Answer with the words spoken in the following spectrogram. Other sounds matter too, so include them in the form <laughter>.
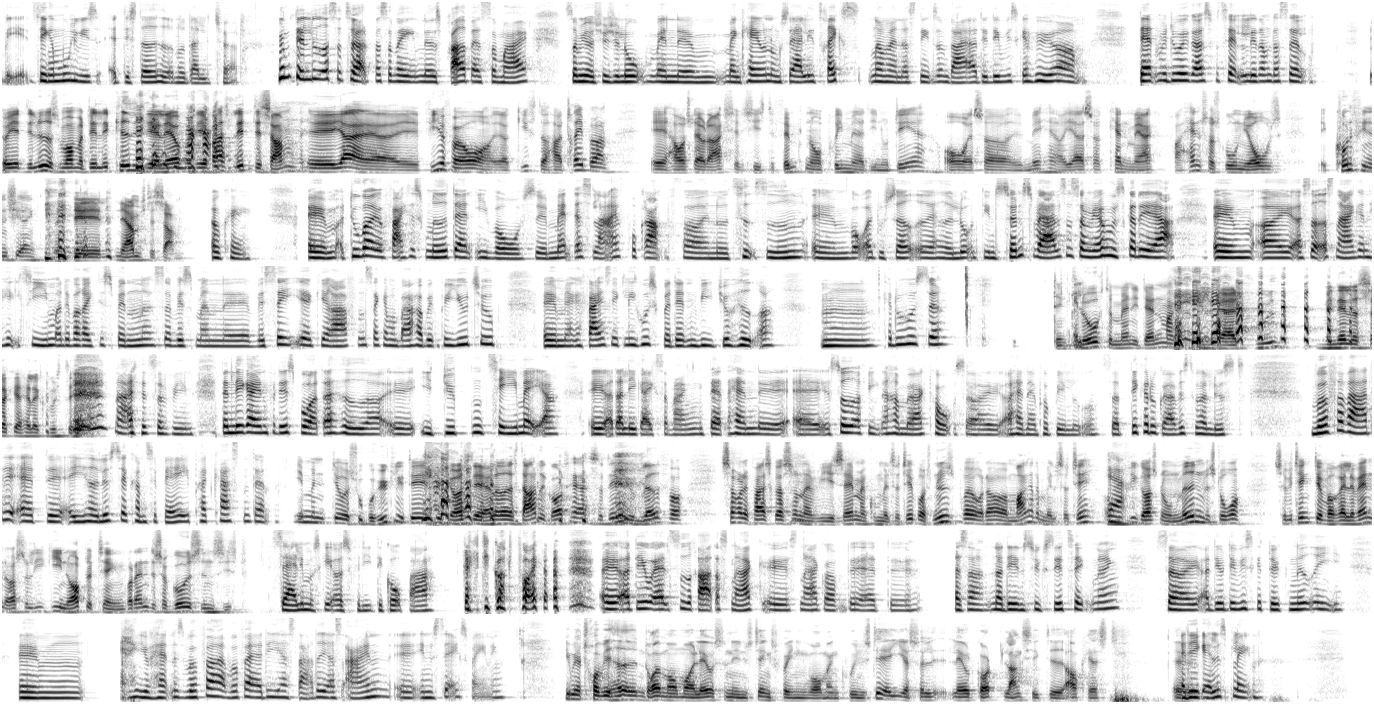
jeg tænker muligvis, at det stadig hedder noget, der er lidt tørt. <laughs> det lyder så tørt for sådan en uh, spredbas som mig, som jo er sociolog, men øh, man kan jo nogle særlige tricks, når man er sådan en som dig, og det er det, vi skal høre om. Dan, vil du ikke også fortælle lidt om dig selv? Jo, ja, det lyder som om, at det er lidt kedeligt, det jeg laver, <laughs> for det er faktisk lidt det samme. Øh, jeg er 44 øh, år, jeg er gift og har tre børn. Jeg har også lavet aktier de sidste 15 år, primært i Nordea, og er så med her, og jeg er så kan mærke fra Handelshøjskolen i Aarhus. Det er kun finansiering, men det er nærmest det samme. Okay. Øhm, og du var jo faktisk med, Dan, i vores øh, mandags live-program for noget tid siden, øhm, hvor du sad og havde lånt din søns værelse, som jeg husker det er, øhm, og, øh, og sad og snakkede en hel time, og det var rigtig spændende. Så hvis man øh, vil se uh, giraffen, så kan man bare hoppe ind på YouTube. Øhm, jeg kan faktisk ikke lige huske, hvad den video hedder. Mm, kan du huske det? Den klogeste mand i Danmark <laughs> vil være et bud. Men ellers så kan jeg heller ikke huske det. Nej, det er så fint. Den ligger inde på det spor, der hedder øh, I dybden temaer, øh, og der ligger ikke så mange. Dan, han øh, er sød og fin og har mørkt hår, så, øh, og han er på billedet. Så det kan du gøre, hvis du har lyst. Hvorfor var det, at, øh, at I havde lyst til at komme tilbage i podcasten, Dan? Jamen, det var super hyggeligt. Det synes jeg også, det er allerede startet godt her, så det er vi jo glade for. Så var det faktisk også sådan, at vi sagde, at man kunne melde sig til vores nyhedsbrev, og der var mange, der meldte sig til, og ja. vi fik også nogle medinvestorer. Så vi tænkte, det var relevant også at lige give en opdatering, hvordan det så gået siden sidst. Særligt måske også, fordi det går bare <laughs> rigtig godt for jer. Øh, og det er jo altid rart at snakke, øh, snakke om det, at, altså, når det er en succes-ting. Ikke? Så, og det er jo det, vi skal dykke ned i. Øhm, <coughs> Johannes, hvorfor, hvorfor er det, I har startet jeres egen øh, investeringsforening? Jamen, jeg tror, vi havde en drøm om at lave sådan en investeringsforening, hvor man kunne investere i og så lave et godt langsigtet afkast. Er det ikke alles plan?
